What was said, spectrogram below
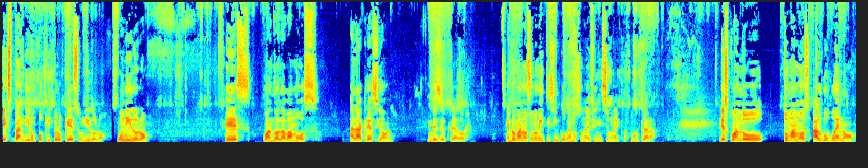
expandir un poquito lo que es un ídolo. Un ídolo es cuando alabamos a la creación en vez del creador. En Romanos 1.25 vemos una definición muy clara. Es cuando tomamos algo bueno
